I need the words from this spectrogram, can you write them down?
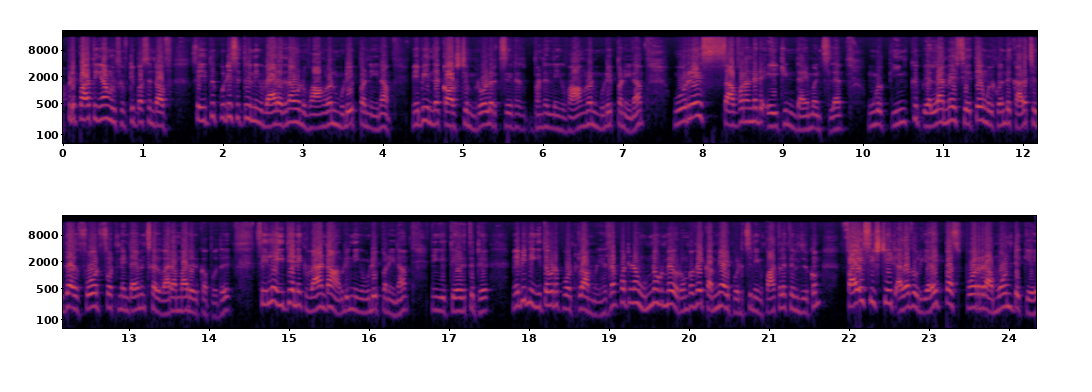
அப்படி பார்த்தீங்கன்னா உங்களுக்கு ஃபிஃப்டி பர்சன்ட் ஆஃப் ஸோ இது கூட சேர்த்து நீங்கள் வேறு எதனா ஒன்று வாங்கணும்னு முடிவு பண்ணிங்கன்னா மேபி இந்த காஸ்ட்யூம் ரோலர் பண்டில் நீங்கள் வாங்கணும்னு முடிவு பண்ணிங்கன்னா ஒரே செவன் ஹண்ட்ரட் எயிட்டீன் டைமண்ட்ஸில் உங்களுக்கு இங்கு எல்லாமே சேர்த்தே உங்களுக்கு வந்து கிடச்சிது. அது ஃபோர் ஃபோர்ட்டி நைன் டைமண்ட்ஸ்க்கு அது வர மாதிரி இருக்க போது சரி இல்லை இது எனக்கு வேண்டாம் அப்படின்னு நீங்கள் முடிவு பண்ணிங்கன்னா நீங்கள் இதை எடுத்துட்டு மேபி நீங்கள் இதை கூட போட்டுக்கலாம். எதை பார்த்தீங்கன்னா இன்னுமே ரொம்பவே கம்மியாகி போயிடுச்சு. நீங்கள் பார்த்தாலே தெரிஞ்சிருக்கும். ஃபைவ் சிக்ஸ்டி எயிட் அதாவது ஒரு எலைட் பாஸ் போடுற அமௌண்ட்டுக்கே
